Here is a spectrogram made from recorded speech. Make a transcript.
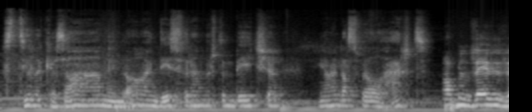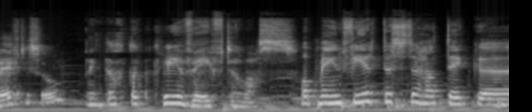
stilletjes aan en, ah, en deze verandert een beetje. Ja, en dat is wel hard. Op mijn 55 zo. Ik dacht dat ik 52 was. Op mijn 40ste had ik uh,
